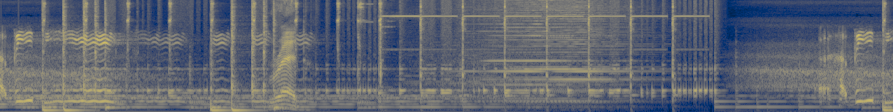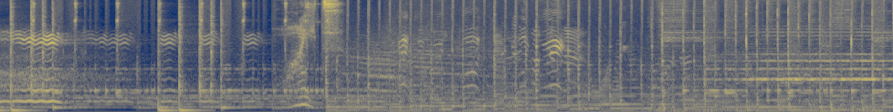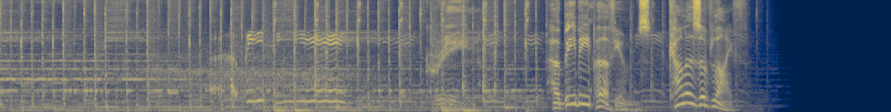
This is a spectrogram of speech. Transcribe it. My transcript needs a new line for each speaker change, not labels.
Habibi.
Red.
Habibi.
White.
Habibi.
Green.
Habibi Perfumes. Colors of Life.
